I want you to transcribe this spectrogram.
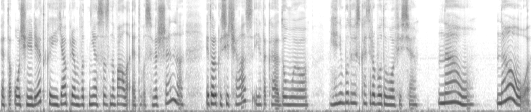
это очень редко, и я прям вот не осознавала этого совершенно. И только сейчас я такая думаю, я не буду искать работу в офисе. No, no.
